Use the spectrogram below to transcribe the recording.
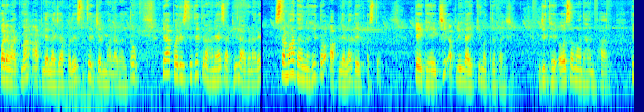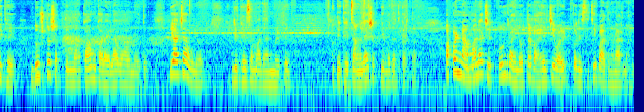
परमात्मा आपल्याला ज्या परिस्थितीत जन्माला घालतो त्या परिस्थितीत राहण्यासाठी लागणारे समाधानही तो आपल्याला देत असतो. ते घ्यायची आपली लायकी मात्र पाहिजे. जिथे असमाधान फार तिथे दुष्ट शक्तींना काम करायला वाव मिळतो. याच्या उलट जिथे समाधान मिळते तिथे चांगल्या शक्ती मदत करतात. आपण नामाला चिकटून राहिलो तर बाहेरची वाईट परिस्थिती बाधणार नाही.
